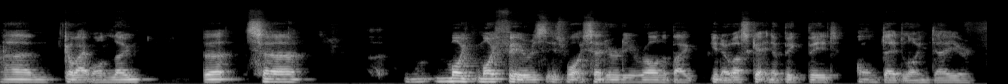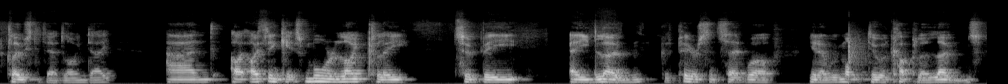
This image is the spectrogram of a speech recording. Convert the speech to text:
um, go out on loan. But uh, my my fear is, is what I said earlier on about you know us getting a big bid on deadline day or close to deadline day, and I, I think it's more likely to be a loan because Pearson said, well, you know, we might do a couple of loans.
